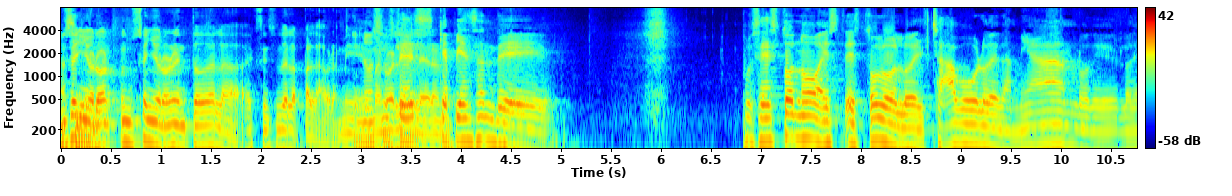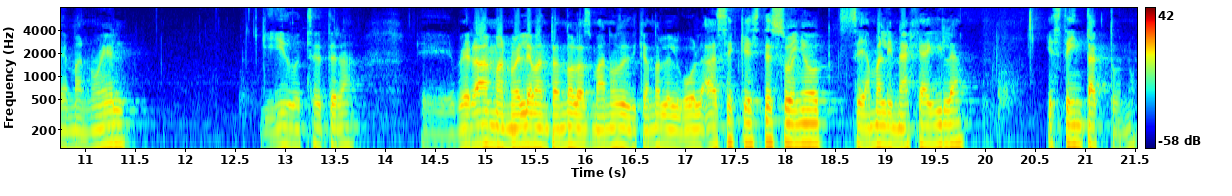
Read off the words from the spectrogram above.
Un señorón, un señorón en toda la extensión de la palabra, mi no Manuel ustedes Aguilera, qué piensan de... Pues esto no, es, esto lo, lo del Chavo, lo de Damián, lo de, lo de Manuel, Guido, etcétera. Eh, ver a Manuel levantando las manos, dedicándole el gol, hace que este sueño se llama Linaje Águila esté intacto, ¿no?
